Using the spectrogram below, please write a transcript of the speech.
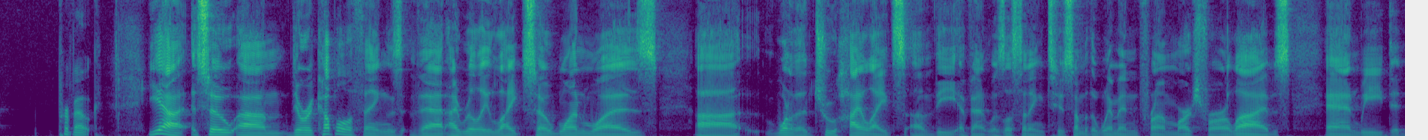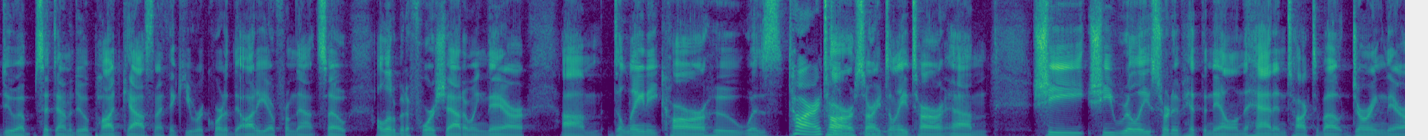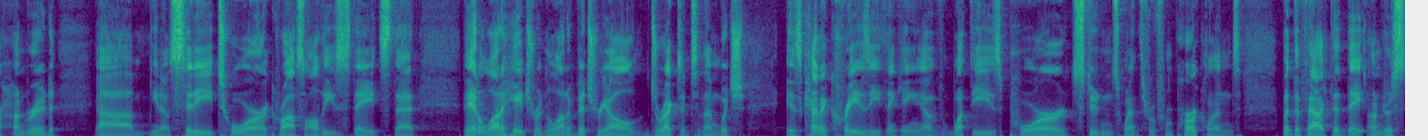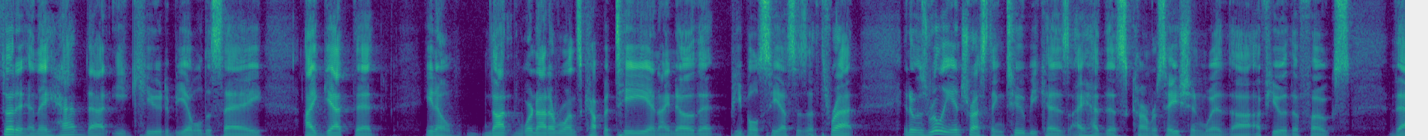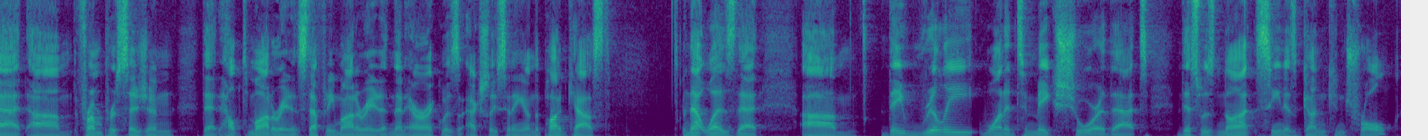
Provoke. Yeah. So um, there were a couple of things that I really liked. So one was uh, one of the true highlights of the event was listening to some of the women from March for Our Lives. And we did do a sit down and do a podcast, and I think you recorded the audio from that. So a little bit of foreshadowing there. Um, Delaney Carr, who was Tar. Tar, sorry, Delaney Tarr. Um, she she really sort of hit the nail on the head and talked about during their hundred um, you know city tour across all these states that they had a lot of hatred and a lot of vitriol directed to them, which is kind of crazy thinking of what these poor students went through from Parkland. But the fact that they understood it and they had that EQ to be able to say, I get that, you know, not we're not everyone's cup of tea, and I know that people see us as a threat. And it was really interesting too because I had this conversation with uh, a few of the folks that um, from Precision that helped moderate it. Stephanie moderated it, and then Eric was actually sitting on the podcast and that was that um, they really wanted to make sure that this was not seen as gun control.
